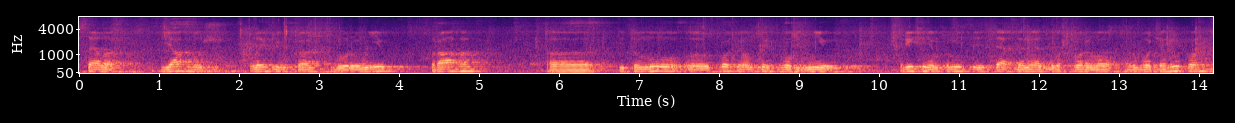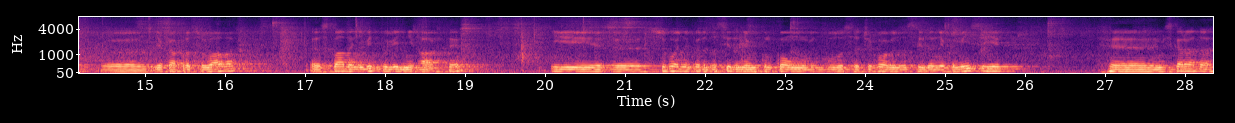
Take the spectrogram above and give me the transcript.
в селах Яглуш, Липівка, Воронів, Прага. І тому протягом цих двох днів рішенням комісії ТФНС була створена робоча група, е, яка працювала, Е, складені відповідні акти. І е, сьогодні перед засіданням виконкому відбулося чергове засідання комісії. Міська рада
